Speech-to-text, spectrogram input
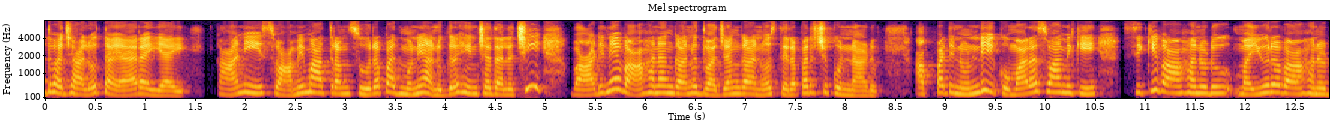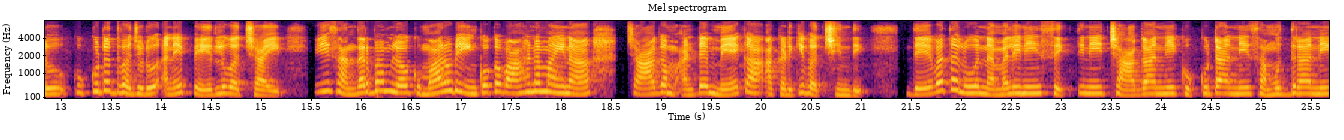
ధ్వజాలు తయారయ్యాయి. కానీ స్వామి మాత్రం సూరపద్ముని అనుగ్రహించదలచి వాడినే వాహనంగాను ధ్వజంగాను స్థిరపరుచుకున్నాడు. అప్పటి నుండి కుమారస్వామికి సికి వాహనుడు మయూర వాహనుడు కుక్కుట ధ్వజుడు అనే పేర్లు వచ్చాయి. ఈ సందర్భంలో కుమారుడు ఇంకొక వాహనమైన చాగం అంటే మేక అక్కడికి వచ్చింది. దేవతలు నెమలిని శక్తిని చాగాన్ని కుక్కుటాన్ని సముద్రాన్ని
